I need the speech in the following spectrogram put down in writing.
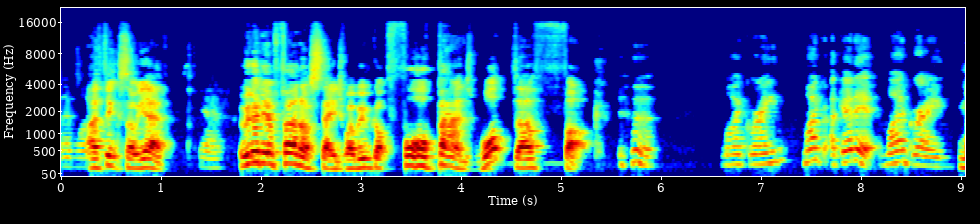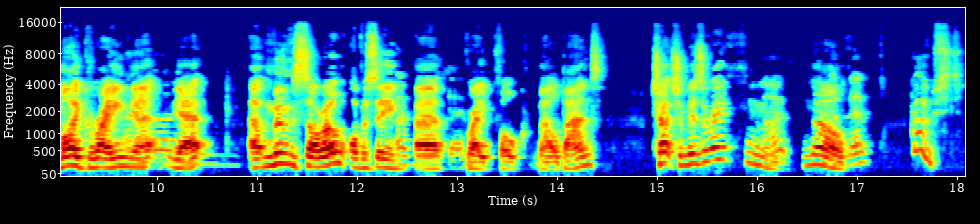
them ones. I think so, yeah. Yeah. We got the Inferno stage where we've got four bands. What the fuck? Migraine. Mig- I get it. Migraine. Migraine, yeah, Ah. yeah. Uh, Moonsorrow, obviously, uh, great folk metal band. Church of Misery? Hmm, No. No. Ghost.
